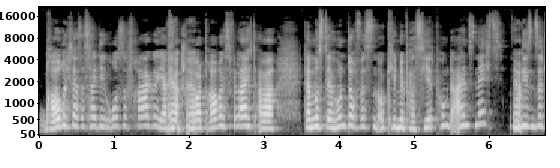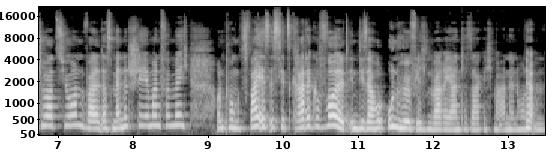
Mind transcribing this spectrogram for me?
brauche ich das, ist halt die große Frage. Ja, für ja, den Sport ja. brauche ich es vielleicht, aber da muss der Hund doch wissen, okay, mir passiert Punkt eins nichts ja. in diesen Situationen, weil das managt hier jemand für mich. Und Punkt zwei, es ist jetzt gerade gewollt, in dieser unhöflichen Variante, sag ich mal, an den Hunden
